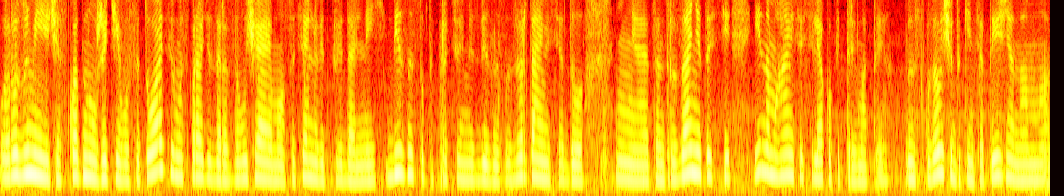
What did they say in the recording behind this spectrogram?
Розуміючи складну життєву ситуацію, ми справді зараз залучаємо соціально відповідальний бізнес, тобто працюємо з бізнесом, звертаємося до м, центру зайнятості і намагаємося всіляко підтримати. Сказали, що до кінця тижня нам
